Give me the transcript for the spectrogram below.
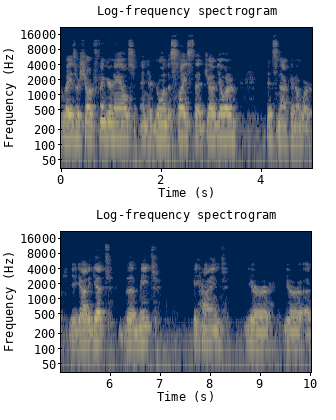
razor sharp fingernails and you're going to slice that jugular, it's not going to work. You got to get the meat behind your your uh,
